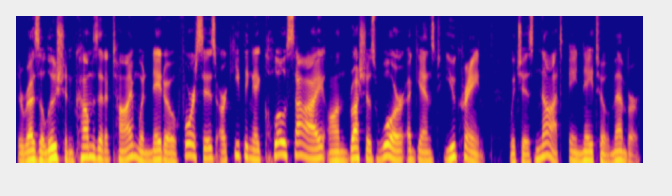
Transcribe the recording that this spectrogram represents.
The resolution comes at a time when NATO forces are keeping a close eye on Russia's war against Ukraine, which is not a NATO member.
